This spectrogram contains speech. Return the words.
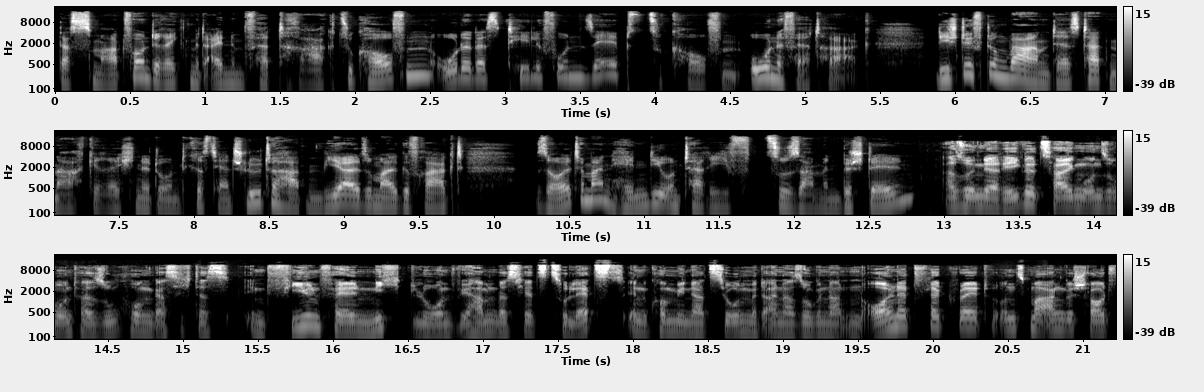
Das Smartphone direkt mit einem Vertrag zu kaufen oder das Telefon selbst zu kaufen, ohne Vertrag? Die Stiftung Warentest hat nachgerechnet und Christian Schlüter haben wir also mal gefragt, sollte man Handy und Tarif zusammen bestellen? Also in der Regel zeigen unsere Untersuchungen, dass sich das in vielen Fällen nicht lohnt. Wir haben das jetzt zuletzt in Kombination mit einer sogenannten AllNet Flatrate uns mal angeschaut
